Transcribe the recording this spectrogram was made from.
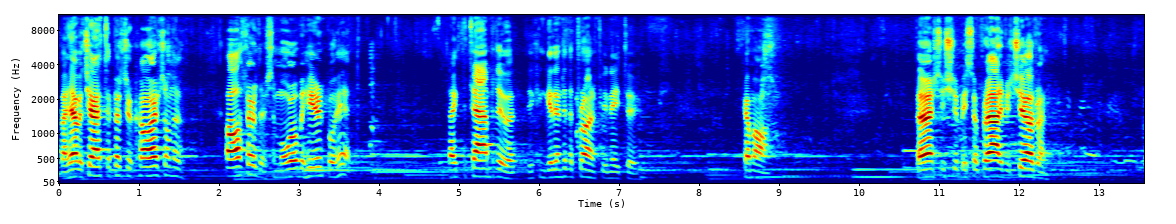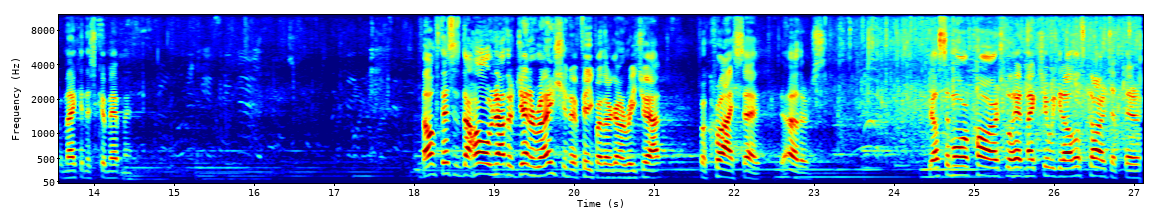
If I have a chance to put your cards on the altar, there's some more over here. Go ahead. Take the time to do it. You can get into the front if you need to. Come on. Parents, you should be so proud of your children for making this commitment. Folks, this is the whole nother generation of people that are going to reach out for Christ's sake to others. Just some more cards. Go ahead and make sure we get all those cards up there.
